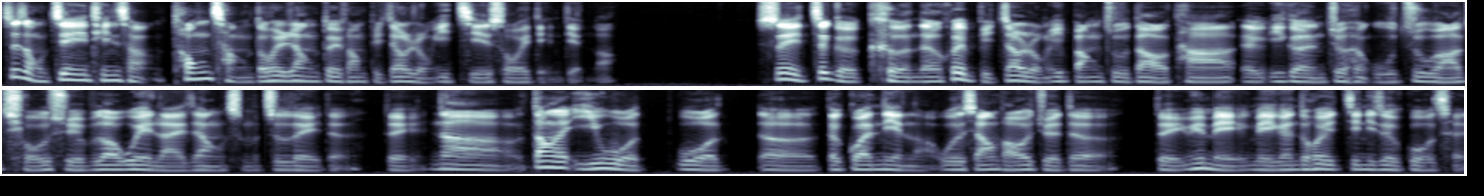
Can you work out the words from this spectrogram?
这种建议听常通常都会让对方比较容易接受一点点啦，所以这个可能会比较容易帮助到他。呃，一个人就很无助啊，求学不知道未来这样什么之类的。对，那当然以我我呃的观念啦，我的想法会觉得，对，因为每每个人都会经历这个过程。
